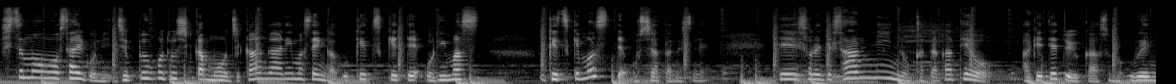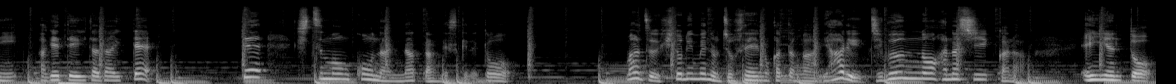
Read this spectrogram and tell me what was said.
質問を最後に10分ほどしかもう時間がありませんが受け付けております受け付けますっておっしゃったんですね。でそれで3人の方が手を挙げてというかその上に上げていただいてで質問コーナーになったんですけれどまず1人目の女性の方がやはり自分の話から延々と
